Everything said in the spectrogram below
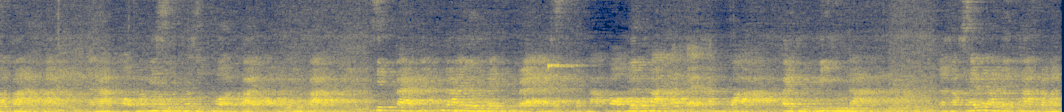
สาปาไปนะครับออกพระวิสุทธิสุนทรไปออกหลวงไป18มิถุนายนไปถึงแบรสนะครับออกเดินทางตั้งแต่ธันวาไปถึงมิถุนายนนะครับใช้เวลาเดินทางประมาณ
